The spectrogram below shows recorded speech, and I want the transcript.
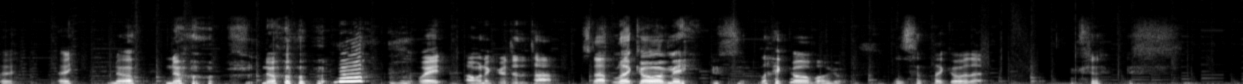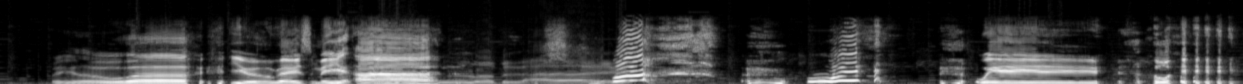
Hey. Hey. No. No. No. No. Wait. I want to go to the top. Stop. Let go of me. let go, Bongo. Let's let go of that. you, uh, you raise me. Ah. Wait. Wait. Wait.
